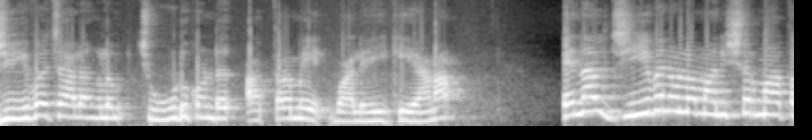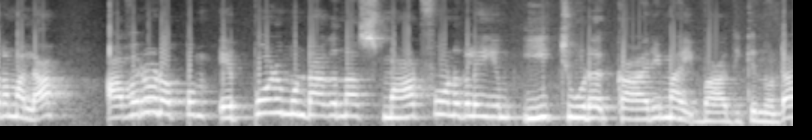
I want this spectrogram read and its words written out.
ജീവജാലങ്ങളും ചൂട് കൊണ്ട് അത്രമേൽ വലയുകയാണ്. എന്നാൽ ജീവനുള്ള മനുഷ്യർ മാത്രമല്ല അവരോടൊപ്പം എപ്പോഴും ഉണ്ടാകുന്ന സ്മാർട്ട് ഫോണുകളെയും ഈ ചൂട് കാര്യമായി ബാധിക്കുന്നുണ്ട്.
